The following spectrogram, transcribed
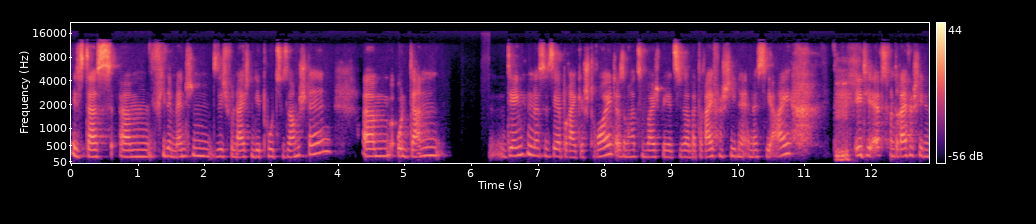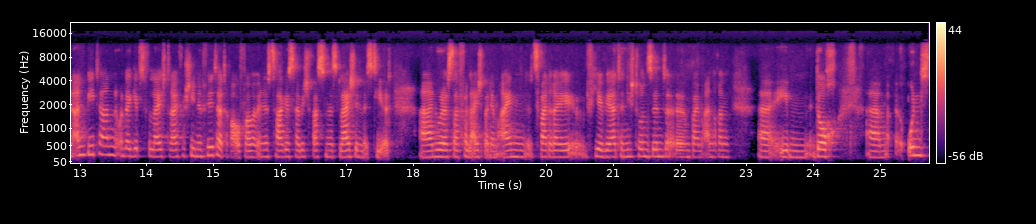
ist, dass ähm, viele Menschen sich vielleicht ein Depot zusammenstellen ähm, und dann denken, das ist sehr breit gestreut. Also man hat zum Beispiel jetzt drei verschiedene MSCI mhm. ETFs von drei verschiedenen Anbietern und da gibt es vielleicht drei verschiedene Filter drauf, aber am Ende des Tages habe ich fast in das gleiche investiert. Äh, nur, dass da vielleicht bei dem einen zwei, drei, vier Werte nicht drin sind, äh, beim anderen äh, eben doch. Ähm, und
